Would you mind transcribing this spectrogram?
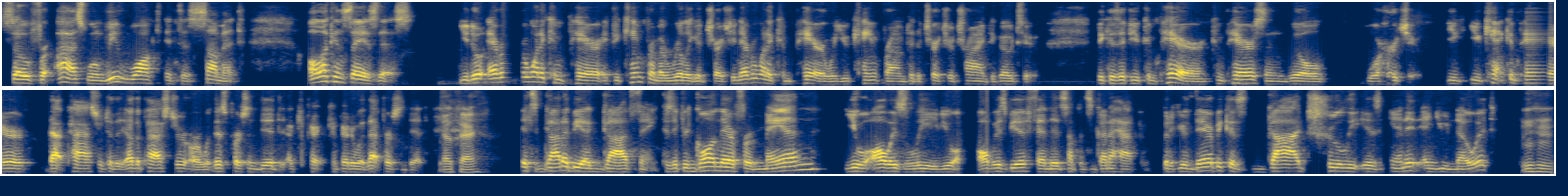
So for us, when we walked into Summit, all I can say is this. You don't ever want to compare, if you came from a really good church, you never want to compare where you came from to the church you're trying to go to. Because if you compare, comparison will will hurt you. You, you can't compare that pastor to the other pastor or what this person did compare, compared to what that person did. Okay. It's got to be a God thing. Because if you're going there for man, you will always leave. You will always be offended. Something's going to happen. But if you're there because God truly is in it and you know it, hmm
